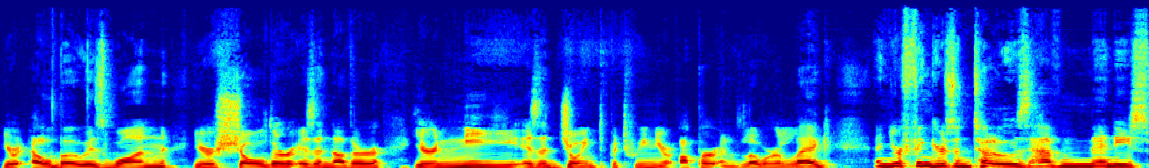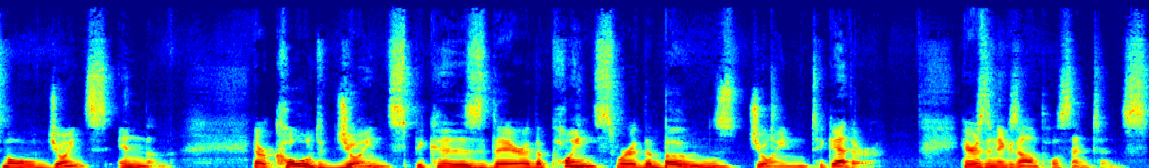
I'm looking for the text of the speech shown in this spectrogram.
Your elbow is one, your shoulder is another, your knee is a joint between your upper and lower leg, and your fingers and toes have many small joints in them. They're called joints because they're the points where the bones join together. Here's an example sentence.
